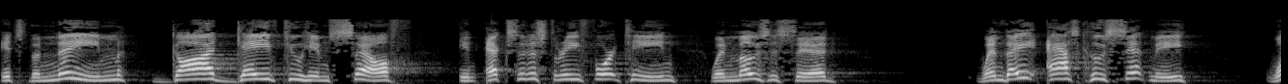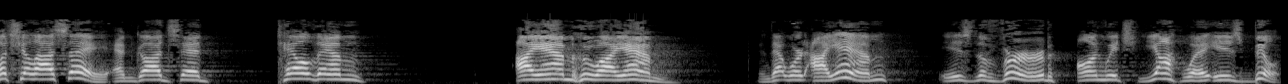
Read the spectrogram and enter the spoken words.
It's the name God gave to himself in Exodus 3:14 when Moses said, when they ask who sent me, what shall I say? And God said, tell them I am who I am. And that word I am is the verb on which Yahweh is built.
